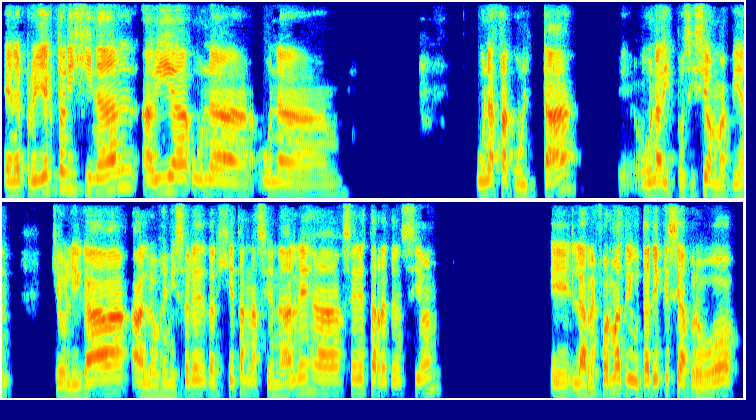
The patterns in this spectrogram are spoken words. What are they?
en el proyecto original había una, una, una facultad eh, o una disposición más bien que obligaba a los emisores de tarjetas nacionales a hacer esta retención eh, la reforma tributaria que se aprobó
